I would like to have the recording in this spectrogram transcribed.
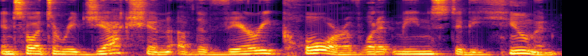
And so it's a rejection of the very core of what it means to be human.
